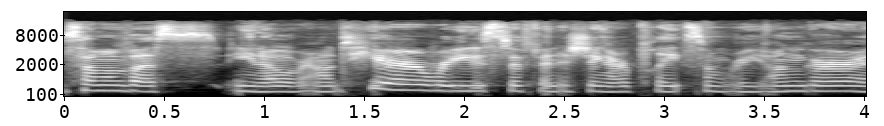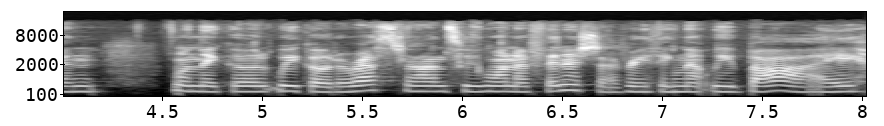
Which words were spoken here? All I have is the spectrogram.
some of us, you know, around here, we're used to finishing our plates when we're younger. And when they go we go to restaurants we want to finish everything that we buy.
